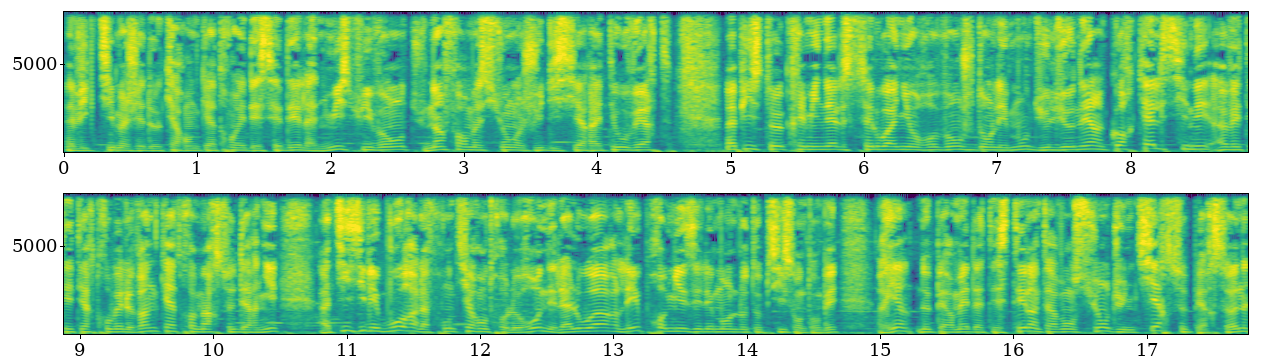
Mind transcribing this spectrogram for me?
La victime âgée de 44 ans est décédée la nuit suivante. Une information judiciaire a été ouverte. La piste criminelle s'éloigne en revanche, dans les monts du Lyonnais, un corps calciné avait été retrouvé le 24 mars dernier à Tizy-les-Bourgs, à la frontière entre le Rhône et la Loire. Les premiers éléments de l'autopsie sont tombés. Rien ne permet d'attester l'intervention d'une tierce personne.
